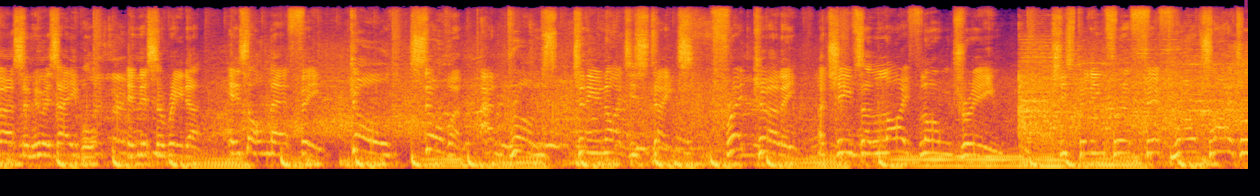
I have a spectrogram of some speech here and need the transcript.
Person who is able in this arena is on their feet. Gold, silver, and bronze to the United States. Fred Kerley achieves a lifelong dream. She's bidding for a fifth world title,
